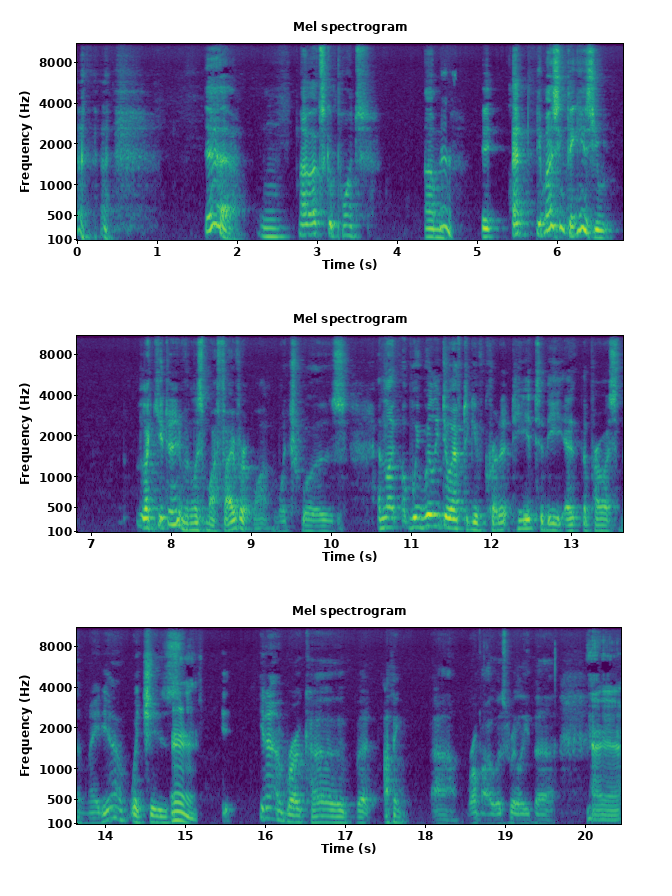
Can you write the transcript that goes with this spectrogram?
yeah, mm, no, that's a good point. Um, yeah. it, and the amazing thing is, you like you didn't even list my favourite one, which was, and like we really do have to give credit here to the uh, the pro Essendon media, which is Mm. you know Rocco, but I think um, Robbo was really the Yeah, yeah.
